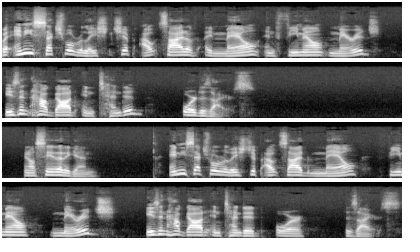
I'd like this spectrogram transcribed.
But any sexual relationship outside of a male and female marriage isn't how God intended or desires. And I'll say that again. Any sexual relationship outside male female marriage isn't how God intended or desires.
